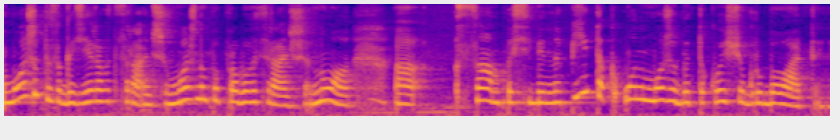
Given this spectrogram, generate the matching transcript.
может загазироваться раньше, можно попробовать раньше, но э, сам по себе напиток, он может быть такой еще грубоватый.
